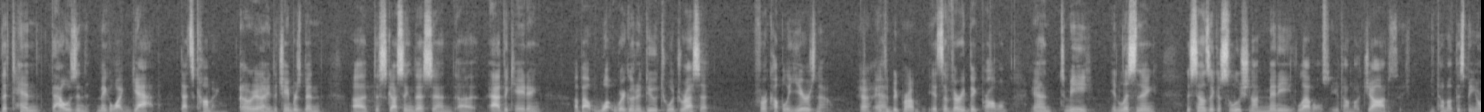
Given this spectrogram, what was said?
the 10,000 megawatt gap that's coming. Oh, yeah? I mean, the chamber's been uh, discussing this and uh, advocating about what we're going to do to address it for a couple of years now. Yeah, it's a big problem. It's a very big problem. And to me, in listening, this sounds like a solution on many levels. You're talking about jobs. You're talking about this being a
